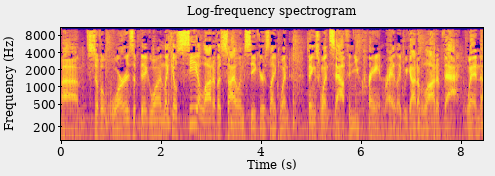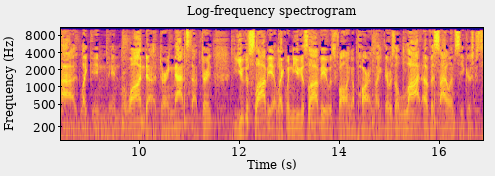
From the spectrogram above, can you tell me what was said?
Um, civil war is a big one. Like you'll see a lot of asylum seekers, like when things went south in Ukraine, right? Like we got a lot of that when, uh, like in in Rwanda during that stuff during Yugoslavia, like when Yugoslavia was falling apart, like there was a lot of asylum seekers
